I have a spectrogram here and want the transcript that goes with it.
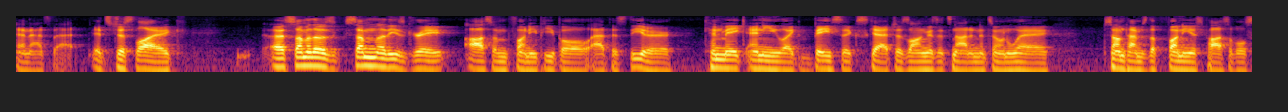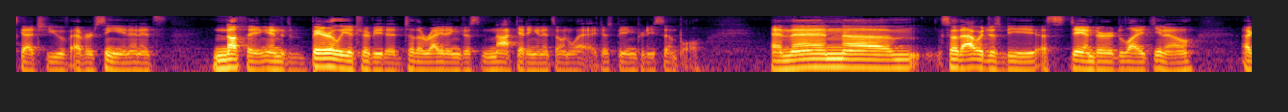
and that's that. It's just like uh, some of those some of these great awesome funny people at this theater can make any like basic sketch as long as it's not in its own way sometimes the funniest possible sketch you've ever seen and it's nothing and it's barely attributed to the writing just not getting in its own way just being pretty simple and then um, so that would just be a standard like you know a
